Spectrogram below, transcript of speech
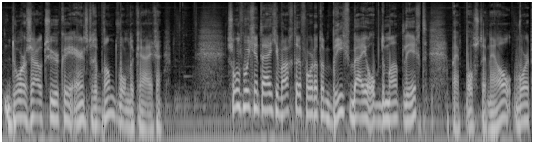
Door zoutzuur, kun je ernstige brandwonden krijgen. Soms moet je een tijdje wachten voordat een brief bij je op de mat ligt. Bij PostNL wordt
